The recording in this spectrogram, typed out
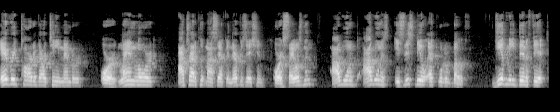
every part of our team member or landlord, I try to put myself in their position or a salesman. I want to, I want to, is this deal equitable to both? Give me benefit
